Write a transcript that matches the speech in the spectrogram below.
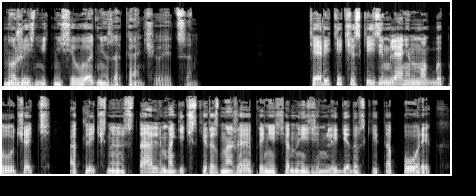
Но жизнь ведь не сегодня заканчивается». Теоретически землянин мог бы получать отличную сталь, магически размножая принесенный с земли дедовский топорик —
